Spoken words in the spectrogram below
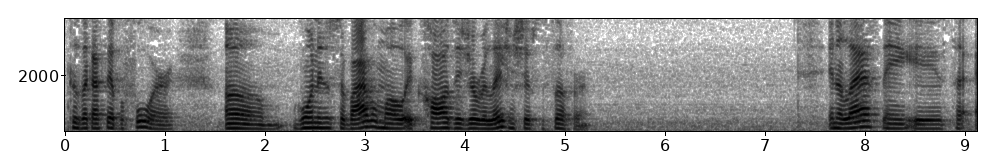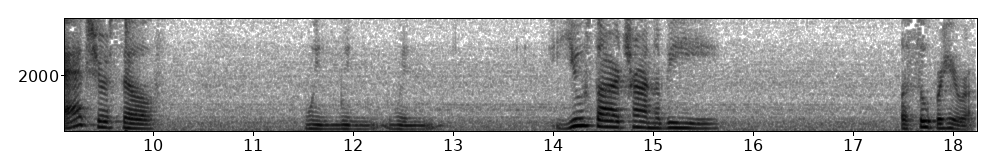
Because, like I said before, um, going into survival mode, it causes your relationships to suffer. And the last thing is to ask yourself when when when you start trying to be a superhero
